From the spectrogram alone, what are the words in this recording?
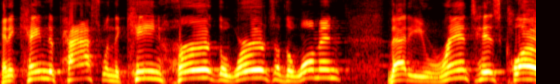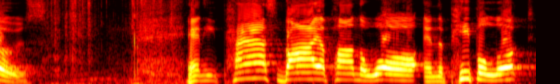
And it came to pass when the king heard the words of the woman that he rent his clothes. And he passed by upon the wall, and the people looked,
